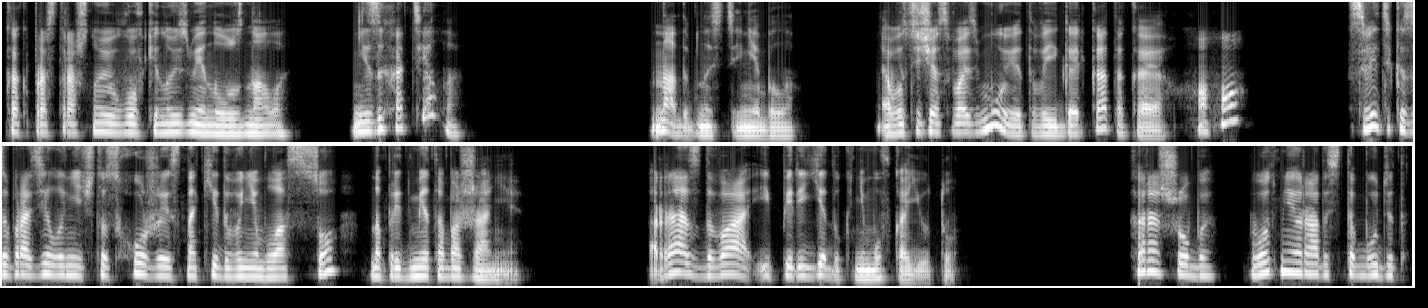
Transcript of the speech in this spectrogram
как про страшную Вовкину измену узнала. Не захотела?» Надобности не было. А вот сейчас возьму этого Игорька такая «хо-хо». Светик изобразила нечто схожее с накидыванием лассо на предмет обожания. Раз-два и перееду к нему в каюту. Хорошо бы, вот мне радость-то будет.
